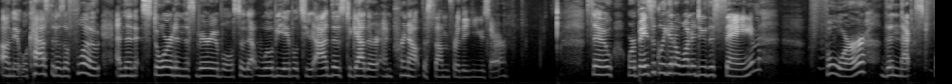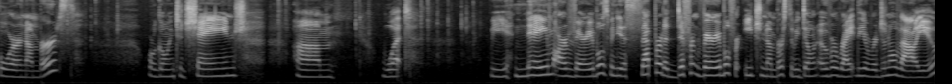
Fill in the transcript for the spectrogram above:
um, it will cast it as a float and then store it in this variable so that we'll be able to add those together and print out the sum for the user. So we're basically going to want to do the same for the next four numbers. We're going to change um, what we name our variables. We need a separate, a different variable for each number so we don't overwrite the original value.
